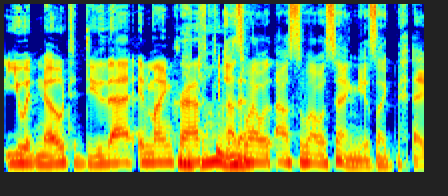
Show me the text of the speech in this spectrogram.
you would know to do that in minecraft That's that- what I was. That's what I was saying. It's like, eh,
